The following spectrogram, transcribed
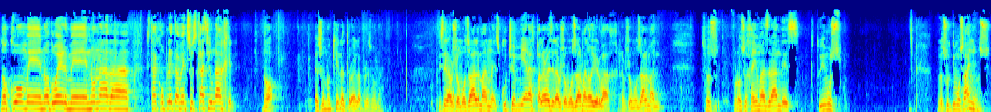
no come, no duerme, no nada. Está completamente, es casi un ángel. No, eso no quiere la Torah de la persona. Dice Rav Shlomo Zalman, escuchen bien las palabras de Rav Shlomo Zalman Oyerbach. Rav Shlomo Zalman, esos fueron los ajaim más grandes que tuvimos en los últimos años.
